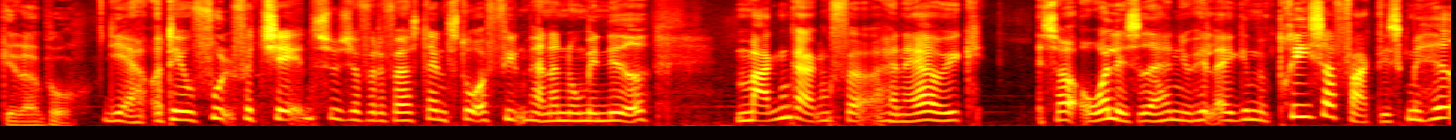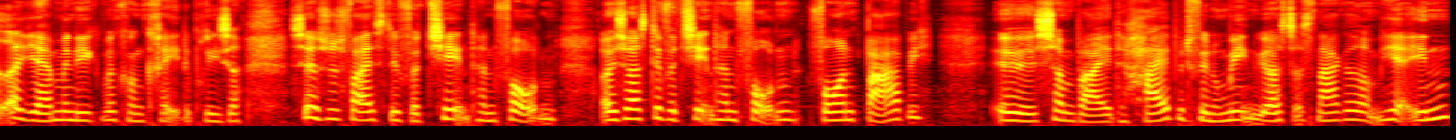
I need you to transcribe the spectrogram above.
gætter jeg på. Ja, og det er jo fuldt fortjent, synes jeg. For det første er en stor film, han er nomineret mange gange før. Han er jo ikke så overlæsset er han jo heller ikke med priser faktisk. Med hæder, ja, men ikke med konkrete priser. Så jeg synes faktisk, det er fortjent, han får den. Og jeg synes også, det er fortjent, han får den foran Barbie, øh, som var et hypet fænomen, vi også har snakket om herinde.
